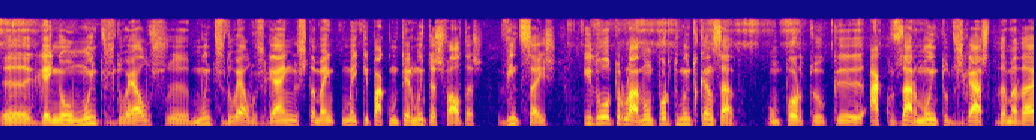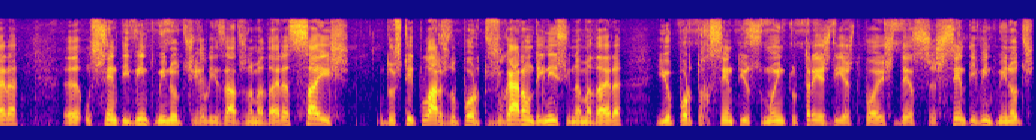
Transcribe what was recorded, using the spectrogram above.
eh, ganhou muitos duelos, eh, muitos duelos ganhos, também uma equipa a cometer muitas faltas, 26, e do outro lado um Porto muito cansado. Um Porto que a acusar muito o desgaste da Madeira, os 120 minutos realizados na Madeira, seis dos titulares do Porto jogaram de início na Madeira e o Porto ressentiu-se muito três dias depois desses 120 minutos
